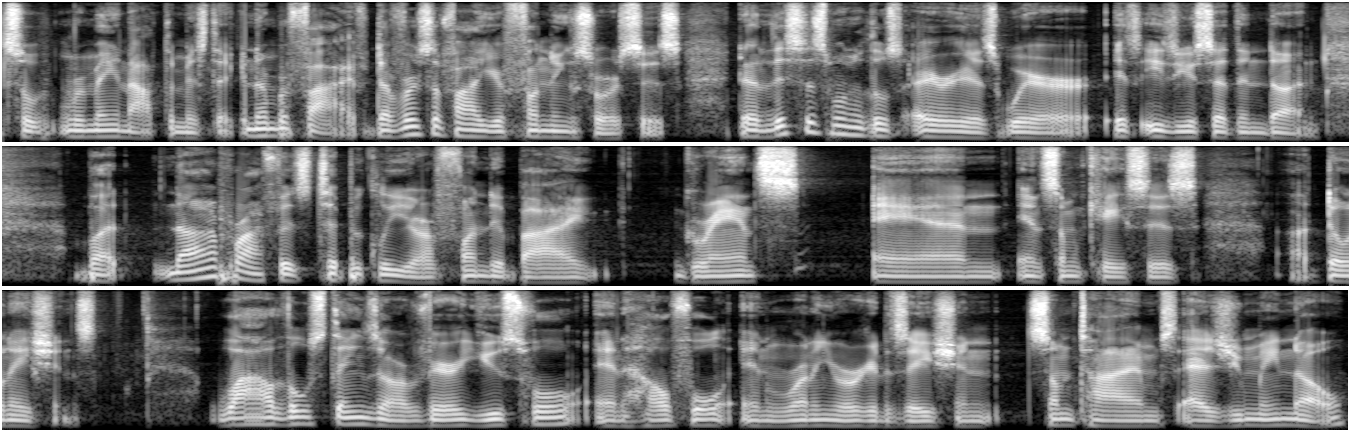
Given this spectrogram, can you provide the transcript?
So remain optimistic. Number five, diversify your funding sources. Now this is one of those areas where it's easier said than done, but nonprofits typically are funded by grants and in some cases uh, donations. While those things are very useful and helpful in running your organization, sometimes, as you may know,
